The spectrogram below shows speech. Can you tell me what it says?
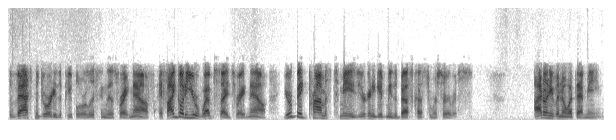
the vast majority of the people who are listening to this right now, if, if I go to your websites right now, your big promise to me is you're going to give me the best customer service. I don't even know what that means,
